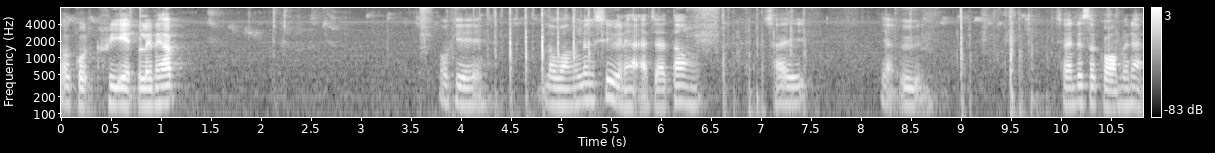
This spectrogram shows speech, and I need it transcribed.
ก็กด create ไปเลยนะครับ โอเค ระวังเรื่องชื่อนะฮะอาจจะต้องใช้อย่างอื่น ใช้ underscore ไม่ได้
